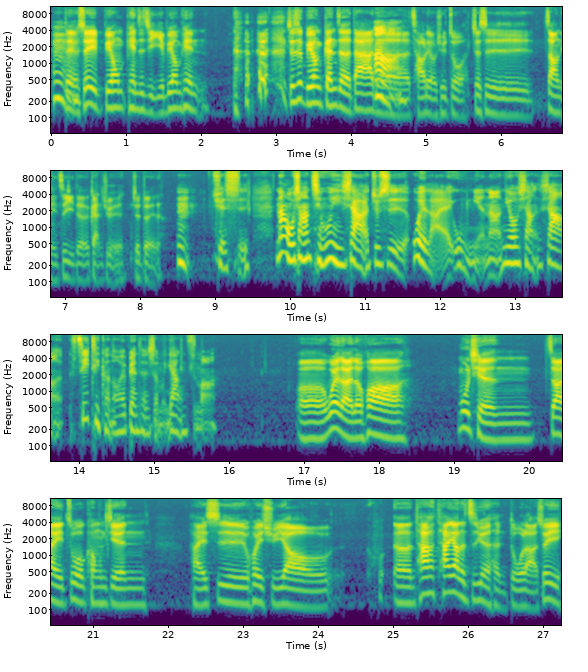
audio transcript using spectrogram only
嗯，对，所以不用骗自己，也不用骗，就是不用跟着大家的潮流去做，就是照你自己的感觉就对了。嗯，确实。那我想请问一下，就是未来五年呢，你有想象 City 可能会变成什么样子吗？呃，未来的话，目前在做空间，还是会需要，呃，他他要的资源很多啦，所以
